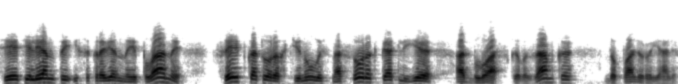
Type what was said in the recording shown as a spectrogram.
все эти ленты и сокровенные планы, цепь которых тянулась на 45 лье от Блуасского замка до Палю-Рояля.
